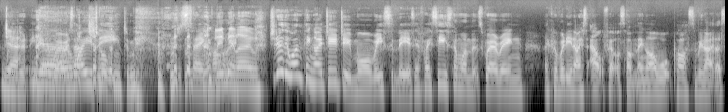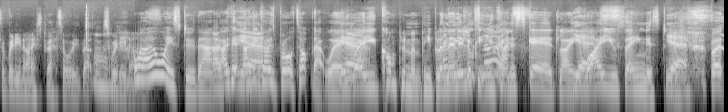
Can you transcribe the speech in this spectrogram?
What do Yeah. you- Yeah, Whereas why are you actually, talking to me? I'm just saying hi. Leave me alone. Do you know the one thing I do do more recently is if I see someone that's wearing like a really nice outfit or something, I'll walk past and be like, "That's a really nice dress," or "That looks really nice." Well, I always do that. I, think, I think. I was brought up that way, Yeah. where you compliment people and I then they look at it's you kind of scared, like, Yes. why are you saying this to Yes. me? But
